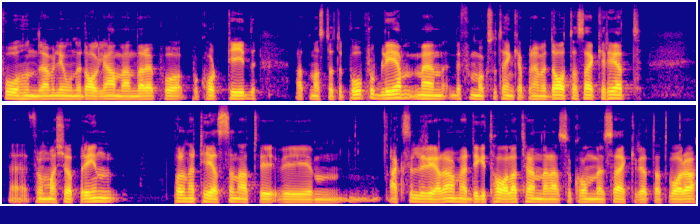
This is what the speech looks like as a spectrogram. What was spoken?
200 miljoner dagliga användare på, på kort tid att man stöter på problem. Men det får man också tänka på det här med datasäkerhet. Eh, för om man köper in på den här tesen att vi, vi mm, accelererar de här digitala trenderna så kommer säkerhet att vara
